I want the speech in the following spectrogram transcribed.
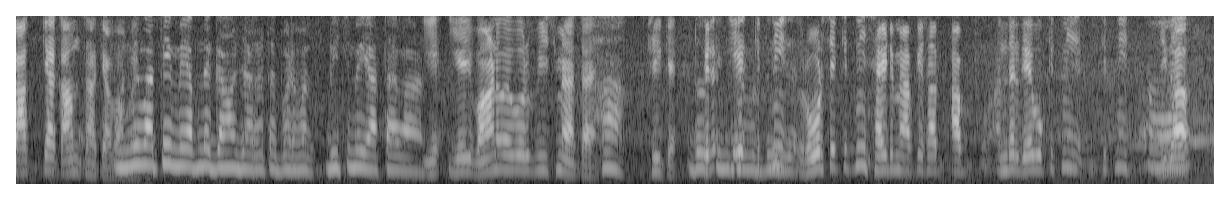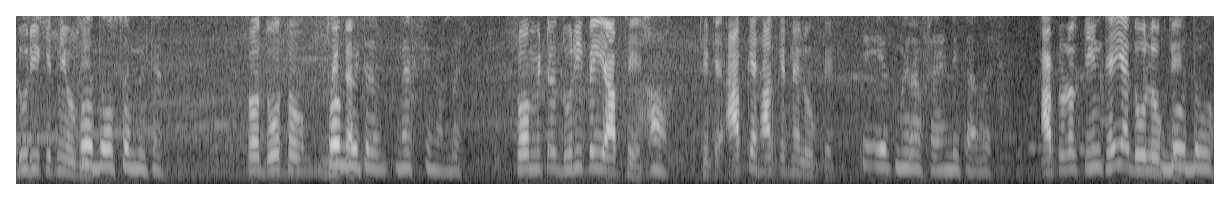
क्या काम था क्या? पूर्णिमा थी मैं अपने गाँव जा रहा था बड़वल बीच में ही आता है वहाँ ये ये वाण बीच में आता है? हाँ। ठीक है। फिर ये कितनी रोड से कितनी साइड में आपके साथ आप अंदर गए वो कितनी कितनी जगह दूरी कितनी सौ होगी दो सौ मीटर। सौ दो सौ सौ मीटर। मीटर मैक्सिमम बस। सौ मीटर दूरी पे ही आप थे? हाँ। ठीक है आपके साथ कितने लोग थे? एक मेरा फ्रेंड ही था बस। आप टोटल तीन थे या दो लोग थे? दो दो।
